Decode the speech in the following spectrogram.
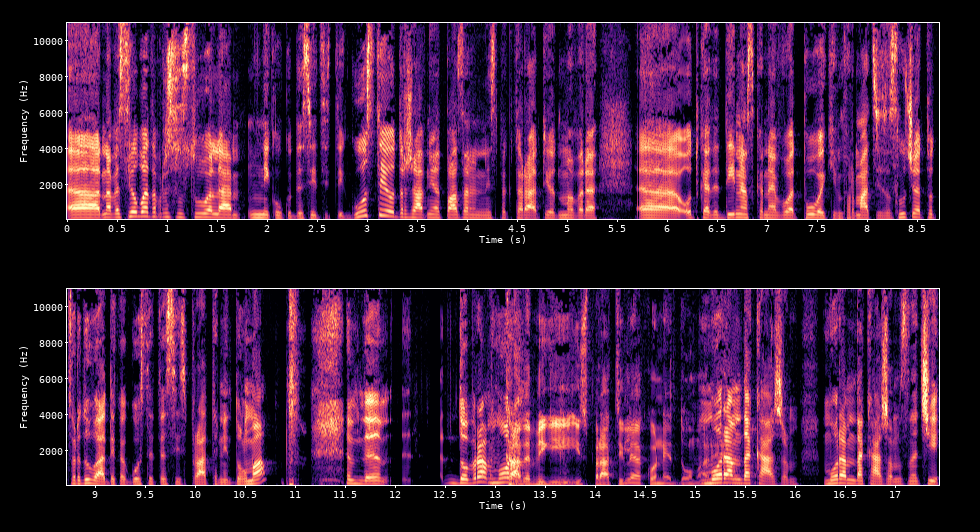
На веселбата присуствувале неколку десетици гости од државниот пазарен инспекторат и од МВР, е, од каде денеска најавуваат повеќе информации за случајот, потврдуваат дека гостите се испратени дома. Добро, морам. Каде би ги испратиле ако не дома? Морам реално? да кажам, морам да кажам. Значи,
